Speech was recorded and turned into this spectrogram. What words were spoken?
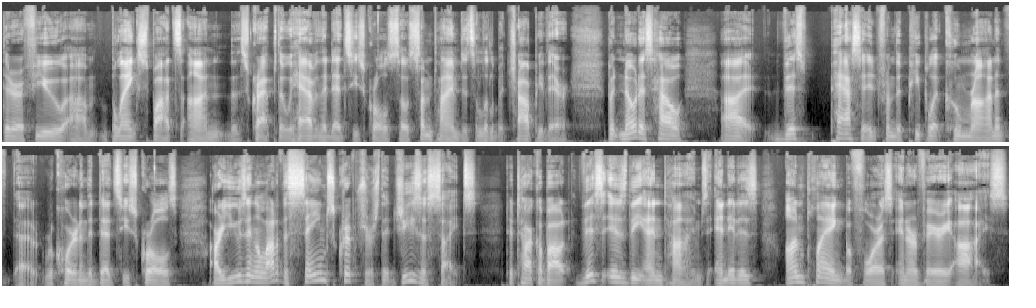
there are a few um, blank spots on the scraps that we have in the Dead Sea Scrolls, so sometimes it's a little bit choppy there. But notice how uh, this passage from the people at Qumran, uh, recorded in the Dead Sea Scrolls, are using a lot of the same scriptures that Jesus cites to talk about this is the end times, and it is unplaying before us in our very eyes.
